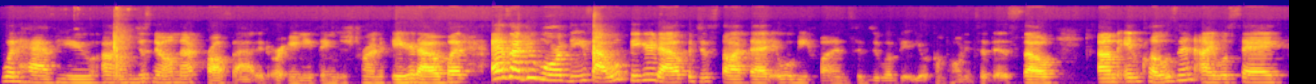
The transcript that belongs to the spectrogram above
what have you. Um, just know I'm not cross-eyed or anything, just trying to figure it out. But as I do more of these, I will figure it out. But just thought that it would be fun to do a video component to this. So um, in closing, I will say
